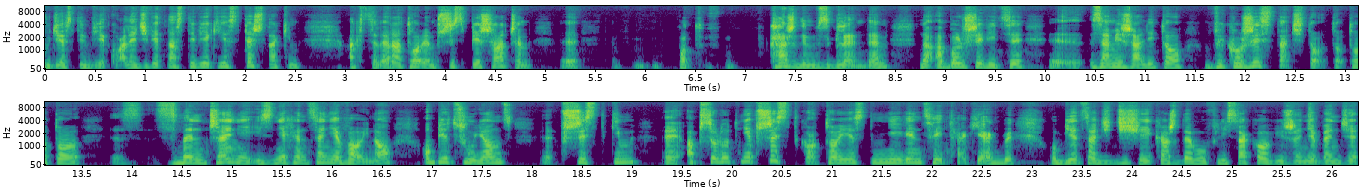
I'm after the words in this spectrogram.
XX wieku, ale XIX wiek jest też takim akceleratorem, przyspieszaczem e, pod każdym względem, no a bolszewicy e, zamierzali to wykorzystać, to, to, to, to zmęczenie i zniechęcenie wojną, obiecując e, wszystkim e, absolutnie wszystko. To jest mniej więcej tak, jakby obiecać dzisiaj każdemu flisakowi, że nie będzie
